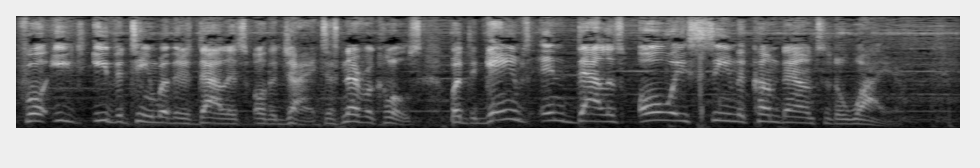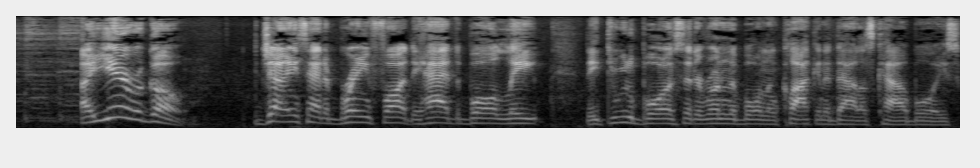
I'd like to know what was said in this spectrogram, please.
for each either team, whether it's Dallas or the Giants. It's never close. But the games in Dallas always seem to come down to the wire. A year ago, the Giants had a brain fart. They had the ball late. They threw the ball instead of running the ball and clocking the Dallas Cowboys,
